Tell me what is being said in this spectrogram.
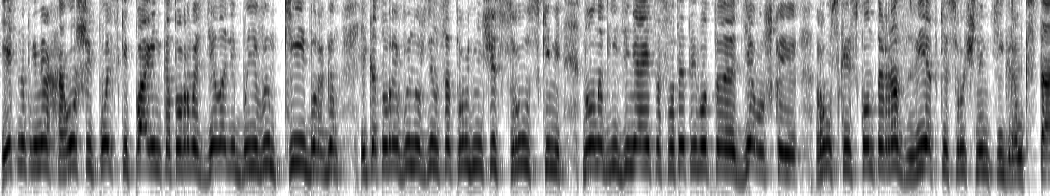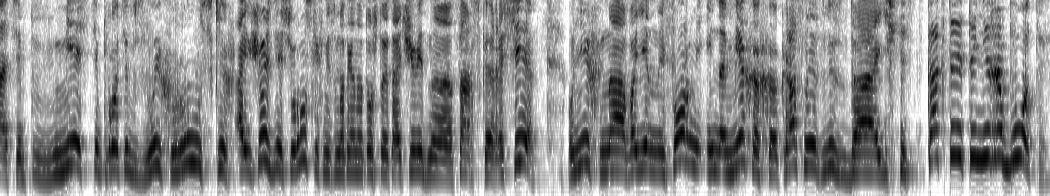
Есть, например, хороший польский парень, которого сделали боевым киборгом, и который вынужден сотрудничать с русскими, но он объединяется с вот этой вот э, девушкой русской из контрразведки с ручным тигром, кстати, вместе против злых русских. А еще здесь у русских, несмотря на то, что это очевидно царская Россия, Россия, у них на военной форме и на мехах э, красная звезда есть. Как-то это не работает.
